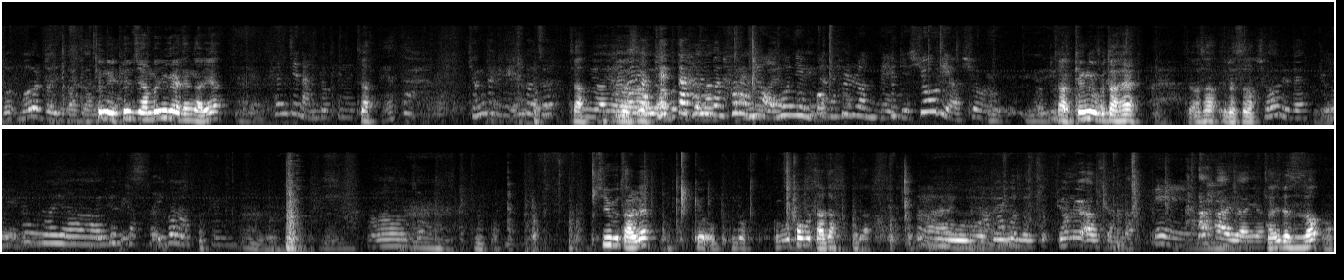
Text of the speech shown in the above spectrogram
뭐, 뭘또 이거 가져왔냐. 근데 편지 한번 읽어야 되는 거 아니야? 편지 낭독해야지. 자. 경덕이가 읽어줘. 자, 야. 됐다 하는 건 하라는 거야. 어머님 머플러인데 이게 숄이야 숄. 자, 경례부터 해. 자, 어서 일어서. 저리래. 야야, 됐다. 이거는. 어, 자. 시부터 할래? 그, 뭐, 그럼 오빠부터 하자. 자, 아이고, 또 이거는 변호에 안 쓴다. 네. 아야야. 자 일어서서.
